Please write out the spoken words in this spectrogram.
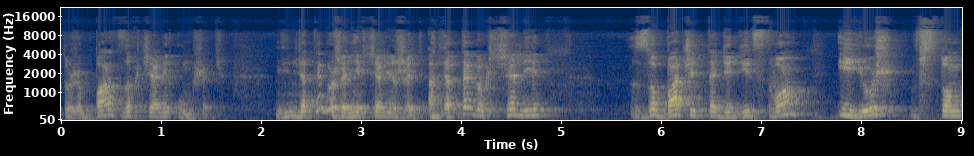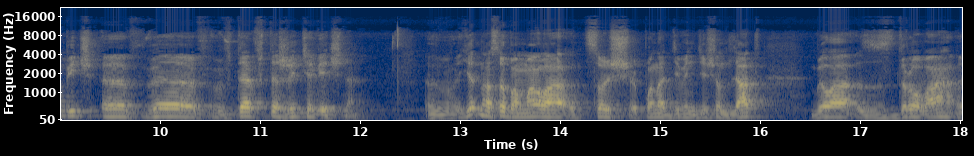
którzy bardzo chcieli umrzeć. Nie dlatego, że nie chcieli żyć, a dlatego chcieli zobaczyć to dziedzictwo i już wstąpić e, w, w, te, w te życie wieczne. Jedna osoba mała coś ponad 90 lat, była zdrowa, e,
